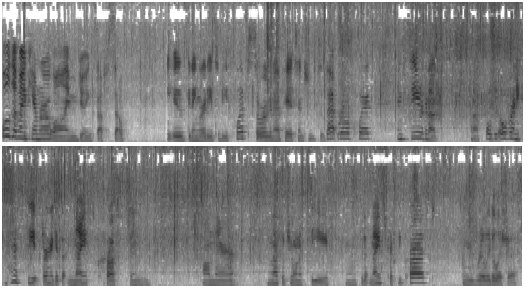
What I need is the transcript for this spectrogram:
hold up my camera while I'm doing stuff, so. He is getting ready to be flipped, so we're gonna pay attention to that real quick. And see, you're gonna kind of fold it over, and you can kind of see it starting to get that nice crust and on there. And that's what you want to see. You want to see that nice crispy crust. It's going to be really delicious.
